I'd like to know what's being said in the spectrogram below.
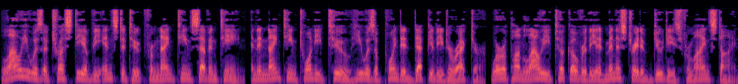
Laue was a trustee of the institute from 1917, and in 1922 he was appointed deputy director, whereupon Laue took over the administrative duties from Einstein.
